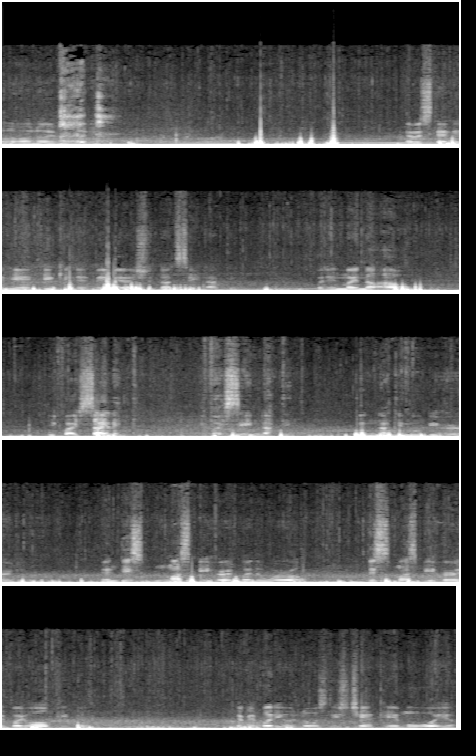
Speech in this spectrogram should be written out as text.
Aloha no everybody. I was standing here and thinking that maybe I should not say nothing. But in my na'au, if I silent, if I say nothing, then nothing will be heard. And this must be heard by the world. This must be heard by all people. Everybody who knows this chant, He Mo'oya,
